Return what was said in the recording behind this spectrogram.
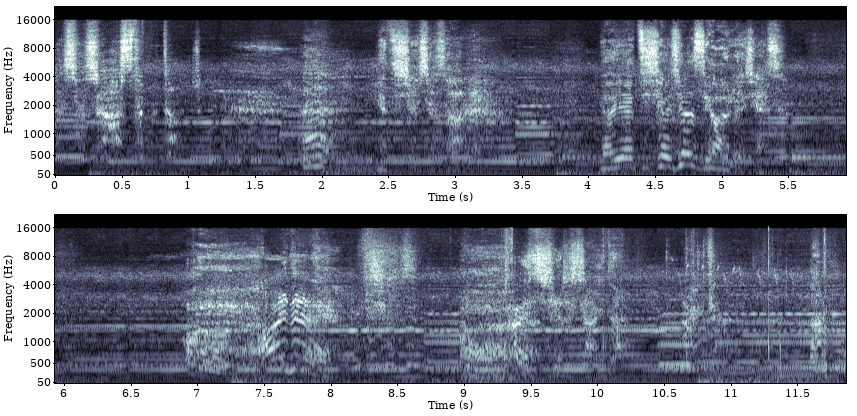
Yetişeceğiz değil mi Tanrı? Yetişeceğiz abi. Ya yetişeceğiz ya öleceğiz. Haydi. Yetişeceğiz. Yetişiriz haydi. Haydi.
